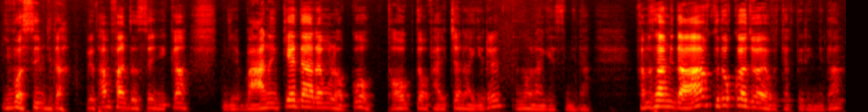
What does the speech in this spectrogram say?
입었습니다. 그래서 한판더 쓰니까 이제 많은 깨달음을 얻고 더욱더 발전하기를 응원하겠습니다. 감사합니다. 구독과 좋아요 부탁드립니다.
